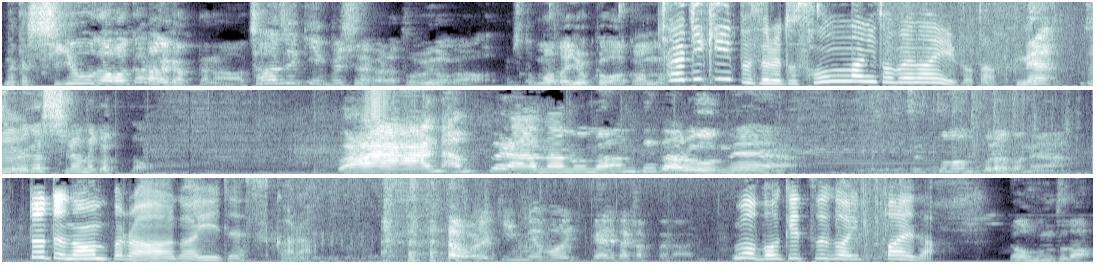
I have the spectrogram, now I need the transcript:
なんか仕様がわからなかったな。チャージキープしながら飛ぶのが、ちょっとまだよくわかんないチャ。ージキープするとそんなに飛べないぞ多分ね、それが知らなかった。わー、ナンプラーなのなんでだろうね。ずっとナンプラーだね。だってナンプラーがいいですから 俺、金目も一回やりたかったな。うわバケツがいっぱいだあ、ほんとだ。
